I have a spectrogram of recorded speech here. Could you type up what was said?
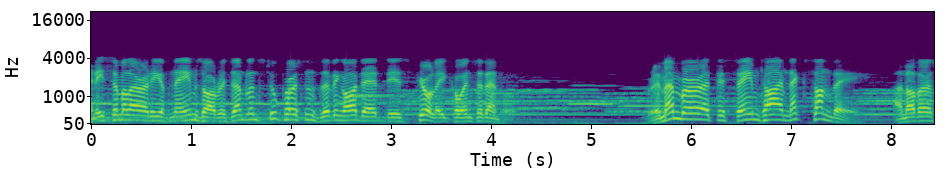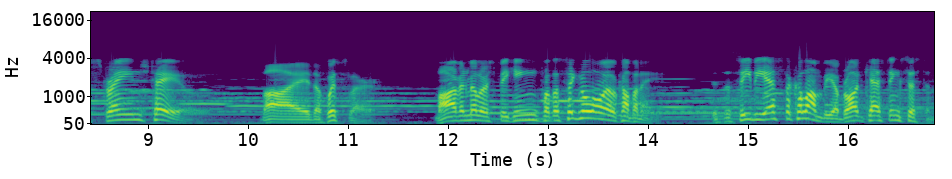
Any similarity of names or resemblance to persons living or dead is purely coincidental. Remember at this same time next Sunday, another strange tale by The Whistler. Marvin Miller speaking for the Signal Oil Company. This is CBS, the Columbia Broadcasting System.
